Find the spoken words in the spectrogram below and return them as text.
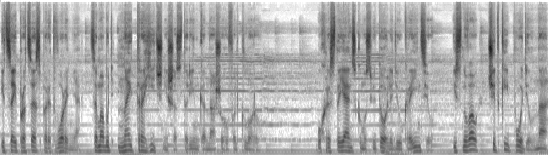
І цей процес перетворення це, мабуть, найтрагічніша сторінка нашого фольклору. У християнському світогляді українців існував чіткий поділ на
